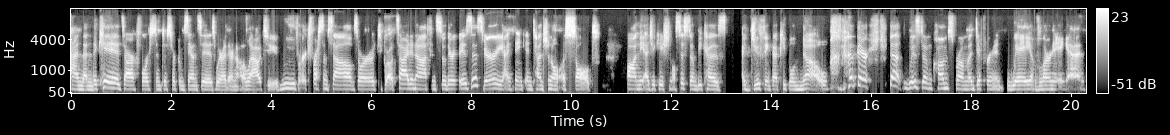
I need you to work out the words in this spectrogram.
And then the kids are forced into circumstances where they're not allowed to move or express themselves or to go outside enough. And so there is this very, I think, intentional assault on the educational system because I do think that people know that there that wisdom comes from a different way of learning and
